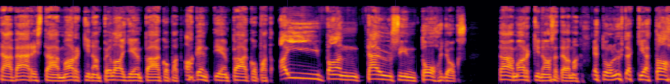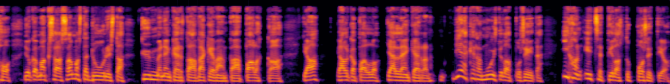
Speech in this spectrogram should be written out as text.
Tämä vääristää markkinan, pelaajien pääkopat, agenttien pääkopat aivan täysin tohjoksi tämä markkina-asetelma, että tuolla on yhtäkkiä taho, joka maksaa samasta duunista kymmenen kertaa väkevämpää palkkaa ja jalkapallo jälleen kerran. Vielä kerran muistilappu siitä. Ihan itse tilattu positio.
